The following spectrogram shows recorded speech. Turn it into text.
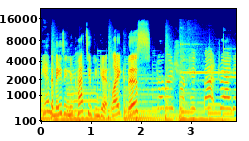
and amazing new pets you can get, like this. Strawberry shortcake Bat Dragon.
